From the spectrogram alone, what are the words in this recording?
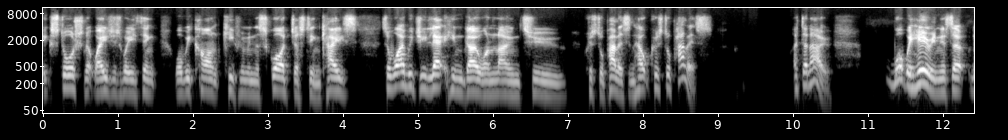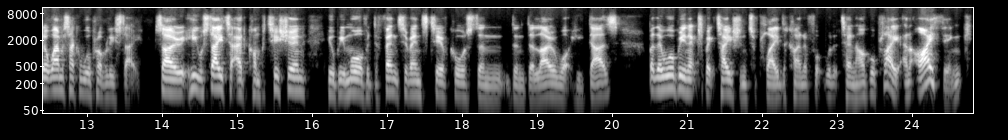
extortionate wages where you think, well, we can't keep him in the squad just in case. So why would you let him go on loan to Crystal Palace and help Crystal Palace? I don't know. What we're hearing is that, that Wan-Bissaka will probably stay. So he will stay to add competition. He'll be more of a defensive entity, of course, than than Dalot, what he does but there will be an expectation to play the kind of football that Ten Hag will play. And I think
